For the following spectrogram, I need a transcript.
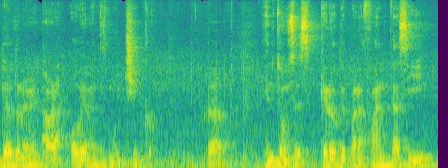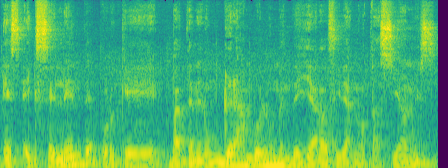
de otro nivel. Ahora, obviamente es muy chico. Claro. Entonces, creo que para Fantasy es excelente porque va a tener un gran volumen de yardas y de anotaciones.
